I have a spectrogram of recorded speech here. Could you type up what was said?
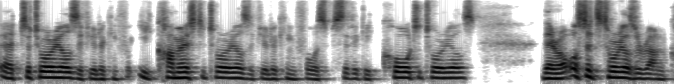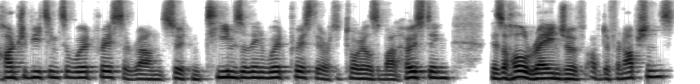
uh, tutorials, if you're looking for e-commerce tutorials, if you're looking for specifically core tutorials, there are also tutorials around contributing to WordPress, around certain teams within WordPress. There are tutorials about hosting. There's a whole range of, of different options.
